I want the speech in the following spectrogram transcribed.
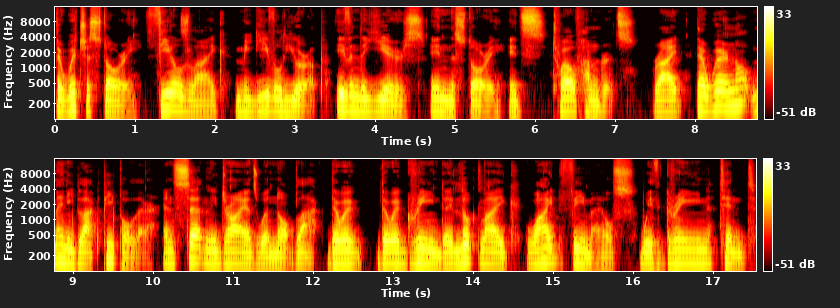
The Witcher story feels like medieval Europe, even the years in the story. It's 1200s, right? There were not many black people there, and certainly dryads were not black. There were they were green. They looked like white females with green tint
